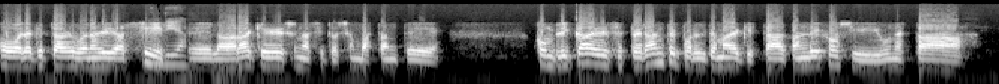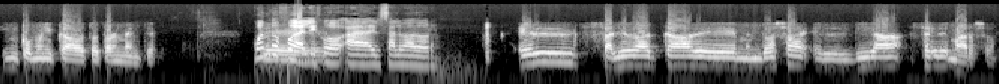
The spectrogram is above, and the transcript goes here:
Hola, ¿qué tal? Buenos días. Sí, la verdad que es una situación bastante complicada y desesperante por el tema de que está tan lejos y uno está incomunicado totalmente. ¿Cuándo fue eh, Alejo a El Salvador? Él salió de acá de Mendoza el día 6 de marzo.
